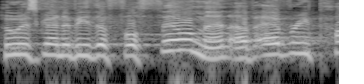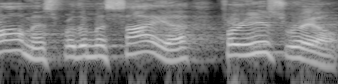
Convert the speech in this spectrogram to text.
who is going to be the fulfillment of every promise for the Messiah for Israel.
